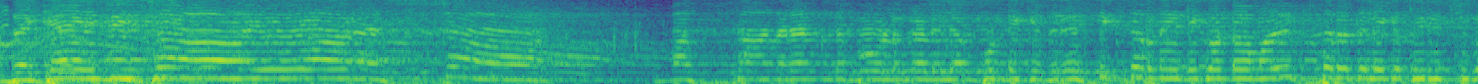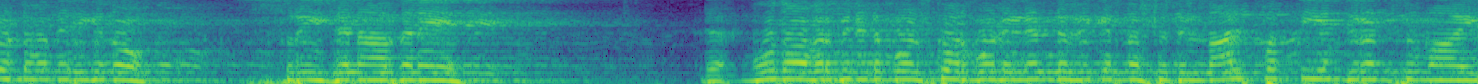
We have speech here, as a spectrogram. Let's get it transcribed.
As again, Detroit, what a shot. അവസാന രണ്ട് ബോളുകളിലും പുള്ളിക്കെതിരെ സിക്സർ നേടിക്കൊണ്ട് മത്സരത്തിലേക്ക് തിരിച്ചു കൊണ്ടുവന്നിരിക്കുന്നു. ശ്രീ ജനാർദ്ദനെ മൂന്ന് ഓവർ പിന്നിടുമ്പോൾ സ്കോർ ബോർഡിൽ രണ്ട് വിക്കറ്റ് നഷ്ടത്തിൽ നാൽപ്പത്തിയഞ്ച് റൺസുമായി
